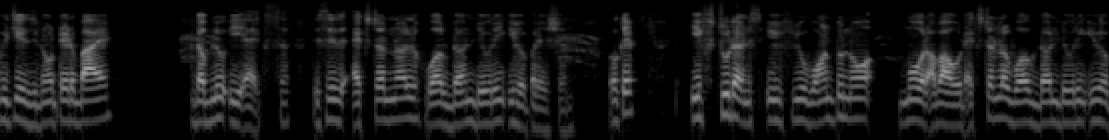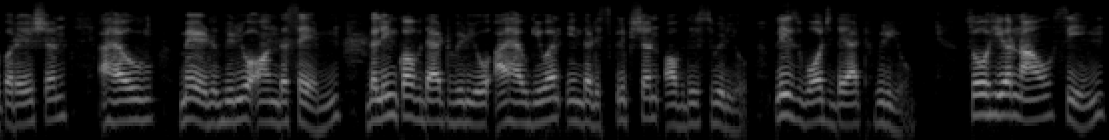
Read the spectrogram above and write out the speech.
which is denoted by WEX this is external work done during evaporation okay if students if you want to know more about external work done during evaporation i have made video on the same. The link of that video i have given in the description of this video. Please watch that video. So here now see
